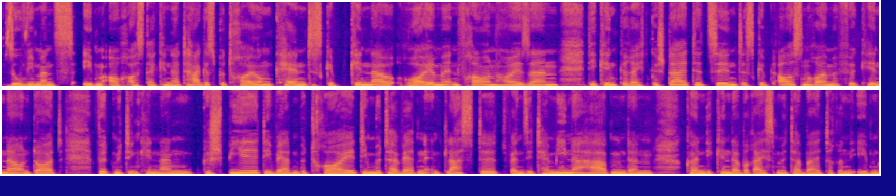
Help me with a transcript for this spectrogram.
so wie man es eben auch aus der Kindertagesbetreuung kennt, es gibt Kinderräume in Frauenhäusern, die kindgerecht gestaltet sind. Es gibt Außenräume für Kinder und dort wird mit den Kindern gespielt, die werden betreut, die Mütter werden entlastet. Wenn sie Termine haben, dann können die Kinderbereichsmitarbeiterinnen eben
